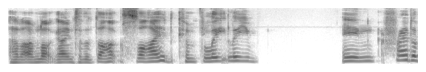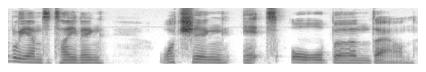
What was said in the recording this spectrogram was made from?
And I'm not going to the dark side completely. Incredibly entertaining watching it all burn down.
